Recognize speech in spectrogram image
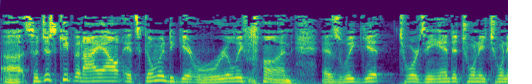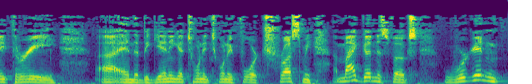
uh, so just keep an eye out. It's going to get really fun as we get towards the end of 2023, uh, and the beginning of 2024. Trust me. My goodness, folks, we're getting,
